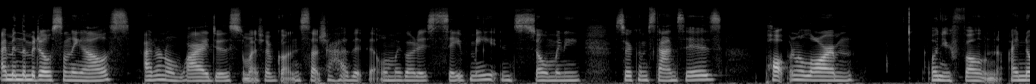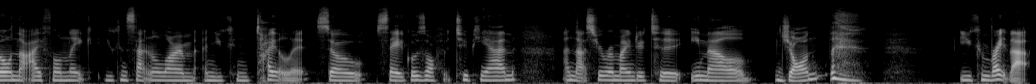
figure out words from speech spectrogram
I'm in the middle of something else. I don't know why I do this so much. I've gotten such a habit that, oh my God, it saved me in so many circumstances. Pop an alarm on your phone. I know on the iPhone, like you can set an alarm and you can title it. So, say it goes off at 2 p.m., and that's your reminder to email John. you can write that.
